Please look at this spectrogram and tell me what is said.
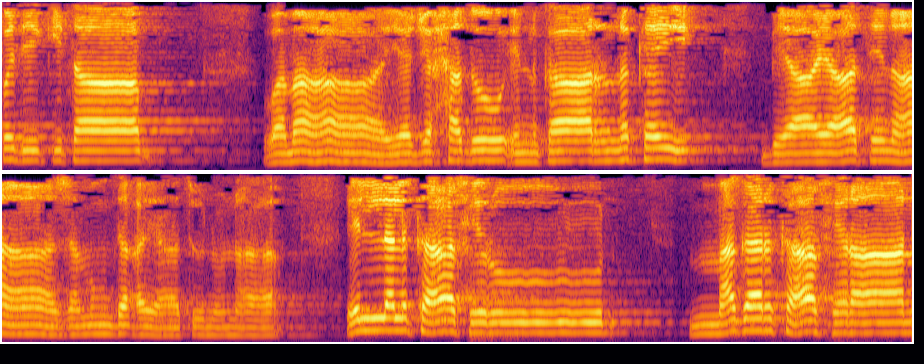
پدی کتاب وما يجحد انکار نکئی بی آیاتنا زمون آیاتنا الا الكافرون مگر کافران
